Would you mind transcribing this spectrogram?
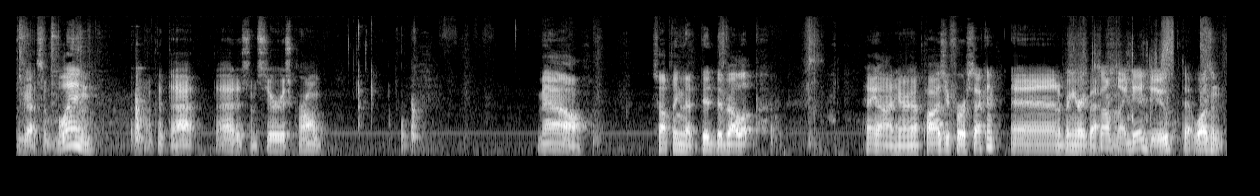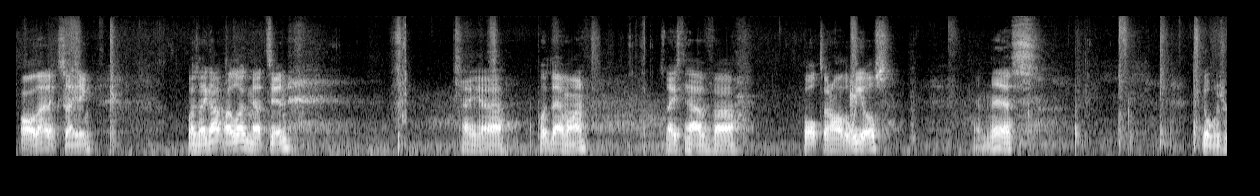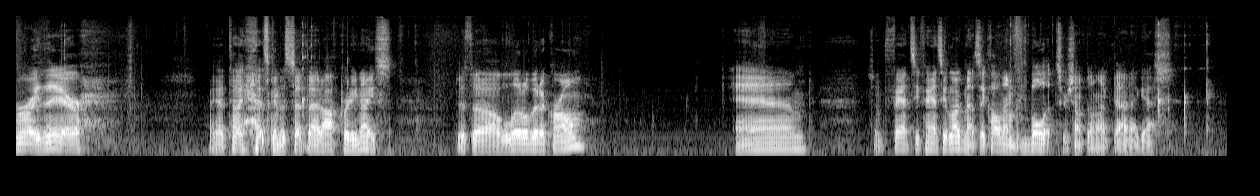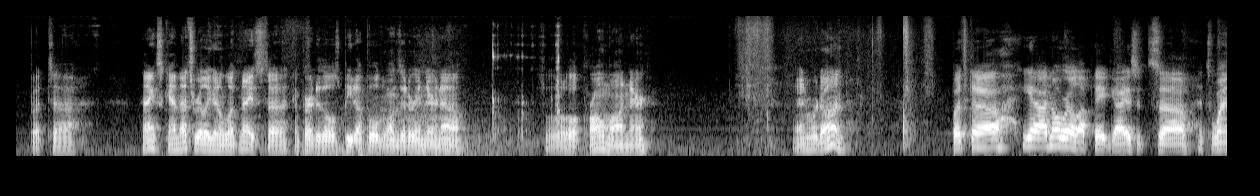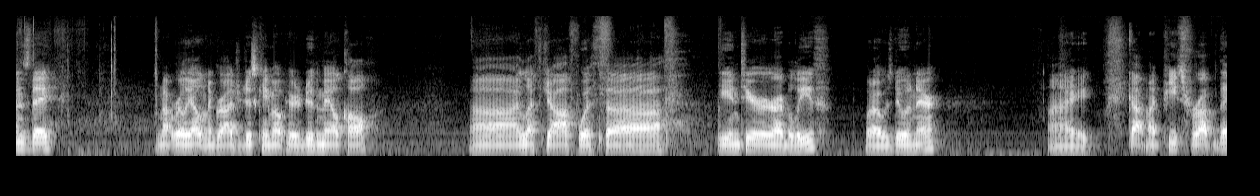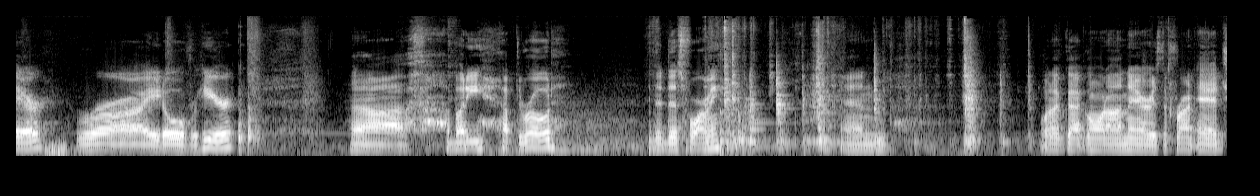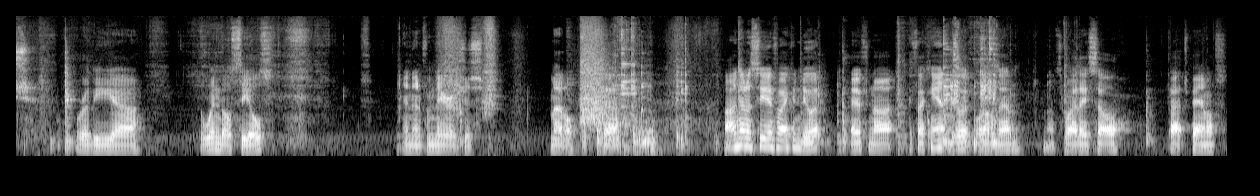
We got some bling. Look at that. That is some serious chrome. Now, something that did develop. Hang on here, I'm to pause you for a second and I'll bring you right back. Something I did do that wasn't all that exciting was I got my lug nuts in. I uh, put them on. It's nice to have uh, bolts on all the wheels. And this goes right there. I gotta tell you, that's gonna set that off pretty nice. Just a little bit of chrome and some fancy fancy lug nuts. They call them bullets or something like that, I guess. But uh, thanks, Ken. That's really gonna look nice uh, compared to those beat up old ones that are in there now. So a little chrome on there, and we're done. But uh, yeah, no real update, guys. It's uh, it's Wednesday. I'm not really out in the garage. I just came out here to do the mail call. Uh, I left you off with uh, the interior, I believe, what I was doing there. I got my piece for up there, right over here. Uh, a buddy up the road did this for me. And what I've got going on there is the front edge where the, uh, the window seals and then from there it's just metal. But, uh, I'm gonna see if I can do it. If not, if I can't do it, well then that's why they sell patch panels.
